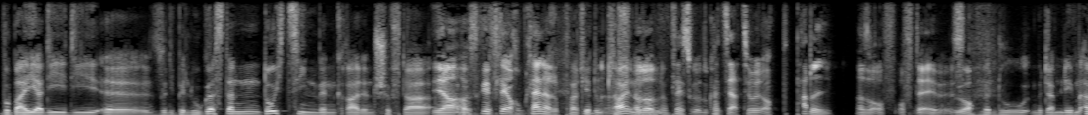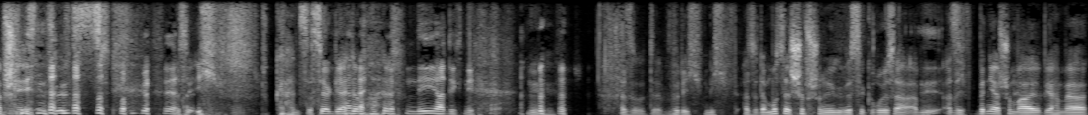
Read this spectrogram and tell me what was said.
wobei ja die, die, äh, so die Belugas dann durchziehen, wenn gerade ein Schiff da. Ja, aber es geht vielleicht auch um kleinere Pötte. Geht um kleinere, Oder ne? vielleicht sogar, du kannst ja theoretisch auch paddeln. Also auf, auf der Elbe. ja, wenn du mit deinem Leben abschließen willst. Also ich, du kannst es ja gerne mal. nee, hatte ich nicht. Nee. Also da würde ich mich, also da muss das Schiff schon eine gewisse Größe haben. Also ich bin ja schon mal, wir haben ja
